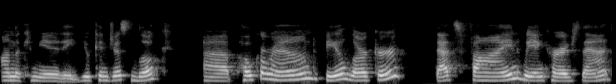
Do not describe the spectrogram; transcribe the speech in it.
on the community. You can just look, uh, poke around, be a lurker. That's fine. We encourage that.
